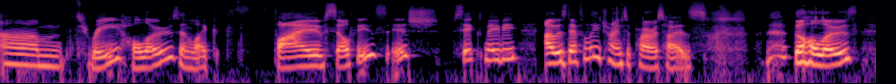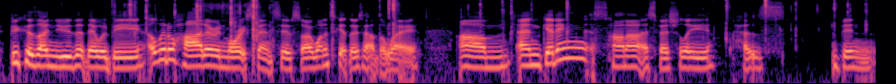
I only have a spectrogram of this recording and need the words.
um, three hollows and like five selfies ish, six maybe. I was definitely trying to prioritize the hollows because I knew that they would be a little harder and more expensive, so I wanted to get those out of the way. Um, and getting Sana especially has been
